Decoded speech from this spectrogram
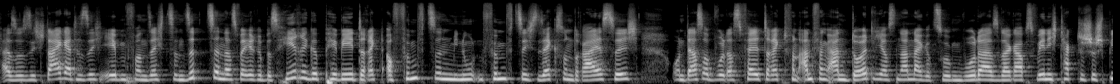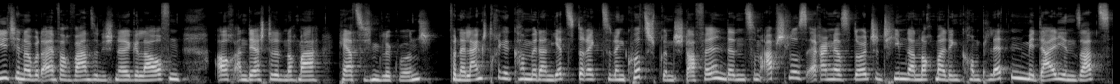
Also sie steigerte sich eben von 16, 17, das war ihre bisherige PB, direkt auf 15 Minuten 50, 36. Und das, obwohl das Feld direkt von Anfang an deutlich auseinandergezogen wurde. Also da gab es wenig taktische Spielchen, da wurde einfach wahnsinnig schnell gelaufen. Auch an der Stelle nochmal herzlichen Glückwunsch. Von der Langstrecke kommen wir dann jetzt direkt zu den Kurzsprintstaffeln, denn zum Abschluss errang das deutsche Team dann nochmal den kompletten Medaillensatz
